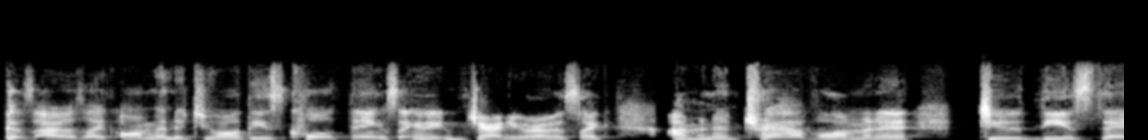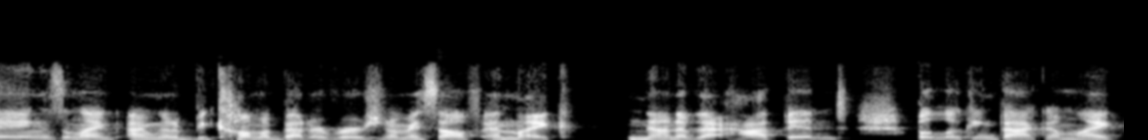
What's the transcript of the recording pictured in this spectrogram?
because I was like, oh, I'm going to do all these cool things. Like in January, I was like, I'm going to travel, I'm going to do these things, and like, I'm going to become a better version of myself. And like, none of that happened. But looking back, I'm like,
